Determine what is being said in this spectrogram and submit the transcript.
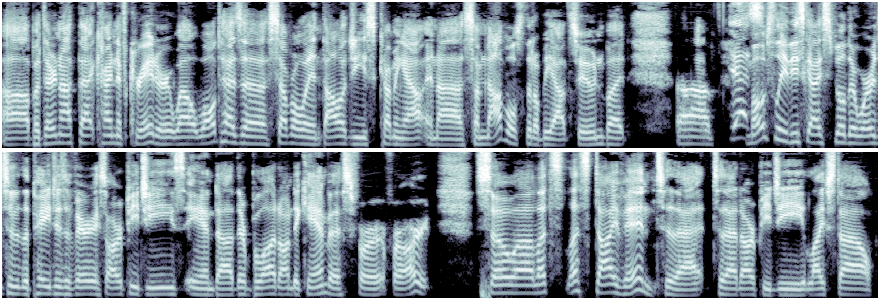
uh, but they're not that kind of creator. Well, Walt has uh, several anthologies coming out and uh, some novels that'll be out soon. But uh, yes. mostly these guys spill their words into the pages of various RPGs and their blood onto canvas for, for art. So let's let's dive into that to that RPG lifestyle.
